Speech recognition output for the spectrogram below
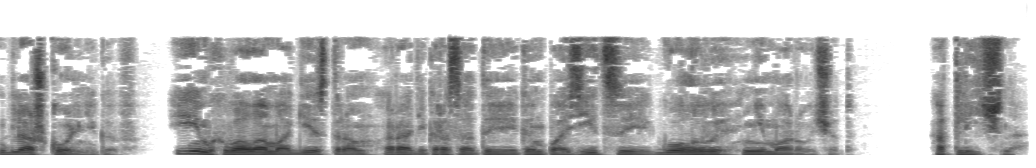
для школьников. Им хвала магистрам ради красоты и композиции головы не морочат. Отлично,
